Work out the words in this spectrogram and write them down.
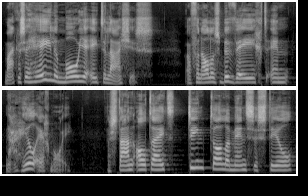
maken ze hele mooie etalages. Waarvan alles beweegt en nou, heel erg mooi. Er staan altijd tientallen mensen stil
